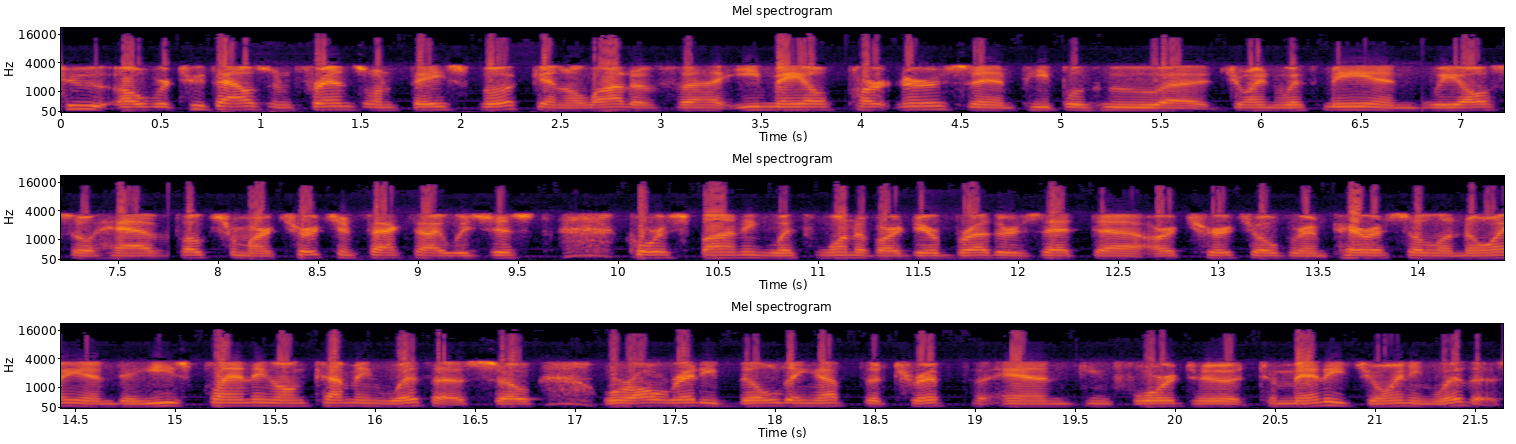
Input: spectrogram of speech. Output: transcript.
two over 2,000 friends on Facebook and a lot of uh, email partners and people who uh, join with me. And we also have folks from our church. In fact, I was just corresponding with one of our dear brothers at uh, our church over in Paris, Illinois, and he's planning on coming with us. So we're already building up the trip. And and looking forward to, to many joining with us.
